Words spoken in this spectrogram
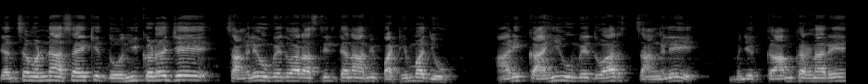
त्यांचं म्हणणं असं आहे की दोन्हीकडं जे चांगले उमेदवार असतील त्यांना आम्ही पाठिंबा देऊ आणि काही उमेदवार चांगले म्हणजे काम करणारे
